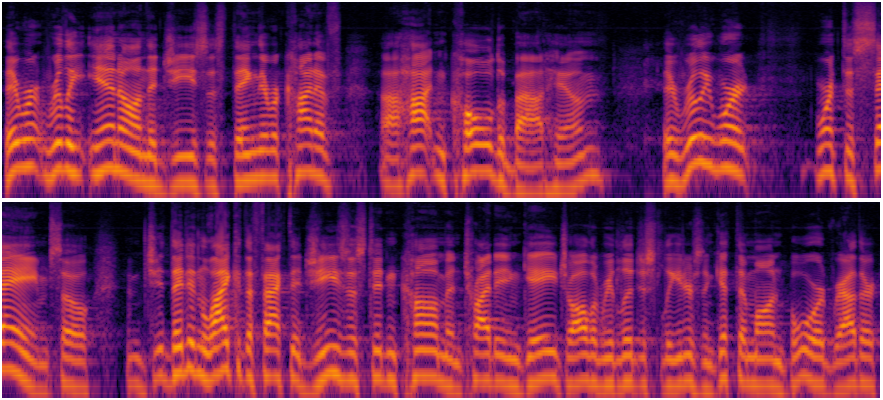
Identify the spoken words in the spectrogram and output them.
They weren't really in on the Jesus thing. They were kind of uh, hot and cold about him. They really weren't weren't the same. So they didn't like the fact that Jesus didn't come and try to engage all the religious leaders and get them on board. Rather,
